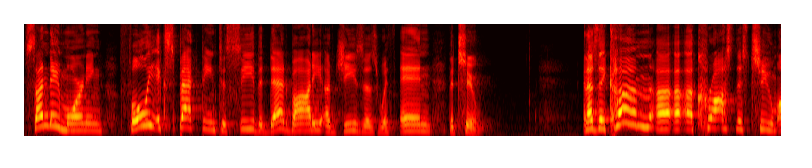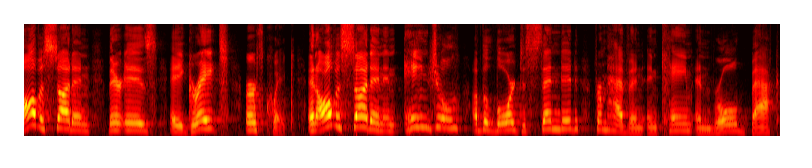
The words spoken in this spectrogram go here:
Sunday morning, fully expecting to see the dead body of Jesus within the tomb. And as they come uh, uh across this tomb, all of a sudden there is a great earthquake. And all of a sudden, an angel of the Lord descended from heaven and came and rolled back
